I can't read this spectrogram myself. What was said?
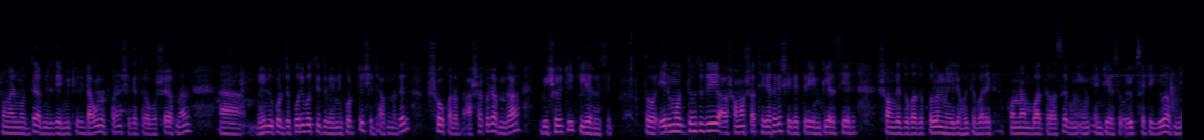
সময়ের মধ্যে আপনি যদি এডমিট কার্ডটি ডাউনলোড করেন, সেক্ষেত্রে অবশ্যই আপনার ভেন্যু কোড যে পরিবর্তিত ভেন্যু কোডটি সেটা আপনাদের শো করাবে। আশা করি আপনারা বিষয়টি ক্লিয়ার হয়েছে। তো এর মধ্যেও যদি সমস্যা থেকে থাকে, সেক্ষেত্রে এনটিআরসি এর সঙ্গে যোগাযোগ করুন। মেইলে হতে পারে, এখানে ফোন নাম্বার দেওয়া আছে এবং এনটিআরসি ওয়েবসাইটে গিয়েও আপনি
